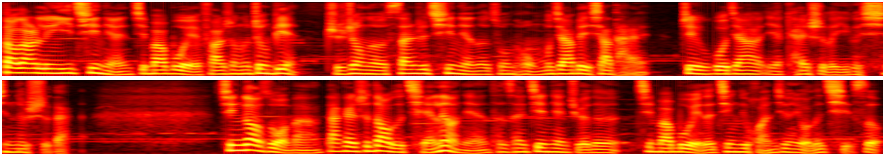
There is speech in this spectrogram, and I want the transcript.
到了二零一七年，津巴布韦发生了政变，执政了三十七年的总统穆加贝下台，这个国家也开始了一个新的时代。金告诉我们，大概是到了前两年，他才渐渐觉得津巴布韦的经济环境有了起色。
